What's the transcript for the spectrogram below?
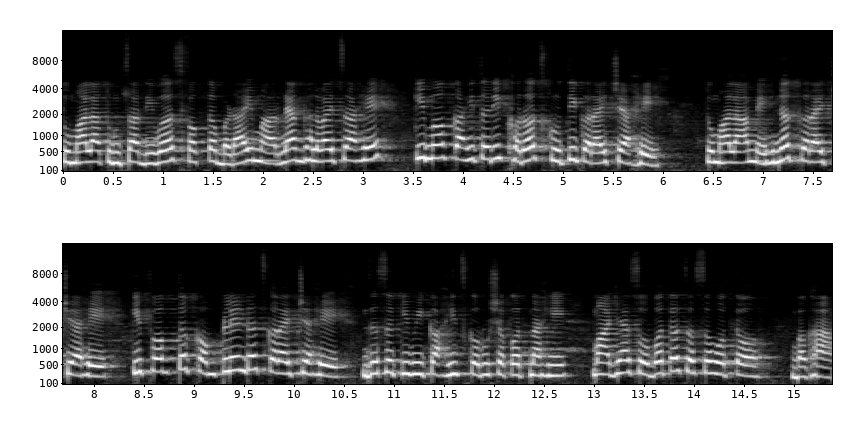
तुम्हाला तुमचा दिवस फक्त बढाई मारण्यात घालवायचा आहे की मग काहीतरी खरंच कृती करायची आहे. तुम्हाला मेहनत करायची आहे की फक्त कंप्लेंटच करायची आहे जसं की मी काहीच करू शकत नाही. माझ्यासोबतच असं होतं. बघा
